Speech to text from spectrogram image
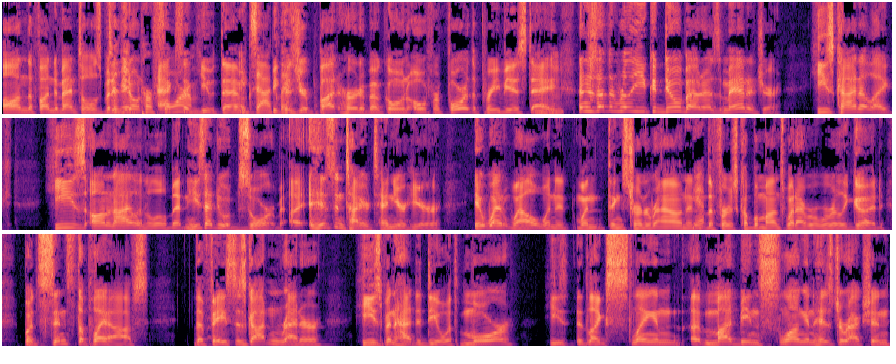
on the fundamentals, but To if you don't perform. execute them Exactly. because you're butt hurt about going 0 for 4 the previous day, Mm-hmm. then there's nothing really you could do about it as a manager. He's kind of like he's on an island a little bit, and he's had to absorb Uh, his entire tenure here. It went well when it when things turned around, and Yep. the first couple months, whatever, were really good. But since the playoffs, the face has gotten redder. He's been had to deal with more. He's like slinging uh, mud being slung in his direction,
